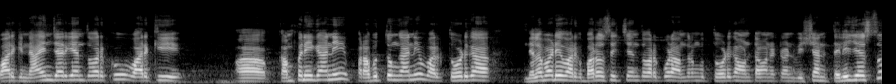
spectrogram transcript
వారికి న్యాయం జరిగేంత వరకు వారికి కంపెనీ కానీ ప్రభుత్వం కానీ వారికి తోడుగా నిలబడి వారికి భరోసా ఇచ్చేంత వరకు కూడా అందరం తోడుగా ఉంటాం అనేటువంటి విషయాన్ని తెలియజేస్తూ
